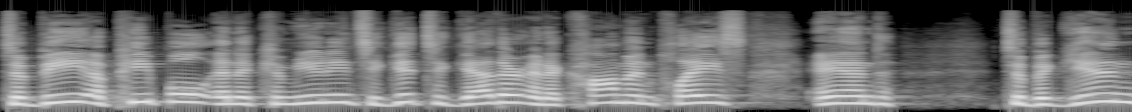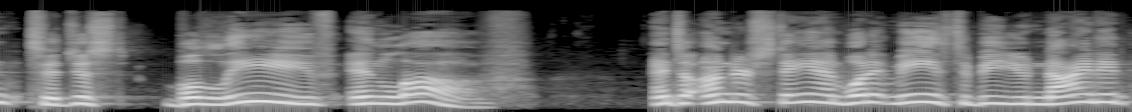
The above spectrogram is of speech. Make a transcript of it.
to be a people in a community, to get together in a common place, and to begin to just believe in love and to understand what it means to be united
